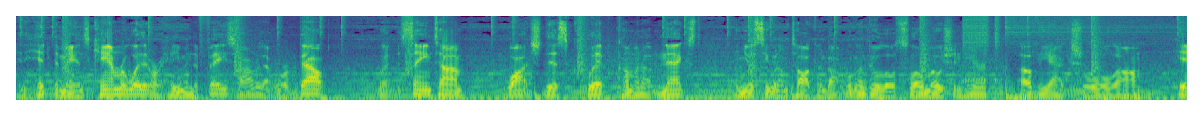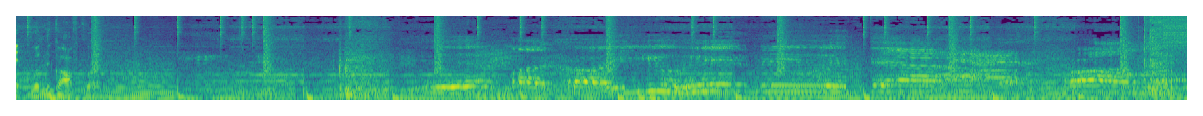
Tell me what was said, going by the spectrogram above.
and hit the man's camera with it or hit him in the face, however that worked out. But at the same time, watch this clip coming up next and you'll see what I'm talking about. We're going to do a little slow motion here of the actual um, hit with the golf club. You my car. You hit me with that. Promise.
